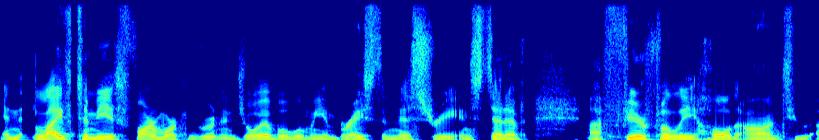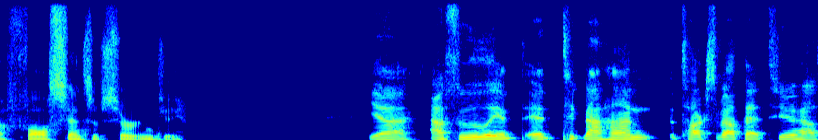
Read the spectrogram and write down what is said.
And life to me is far more congruent and enjoyable when we embrace the mystery instead of uh, fearfully hold on to a false sense of certainty. Yeah, absolutely. And, and Thich Nhat Hanh talks about that too. How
